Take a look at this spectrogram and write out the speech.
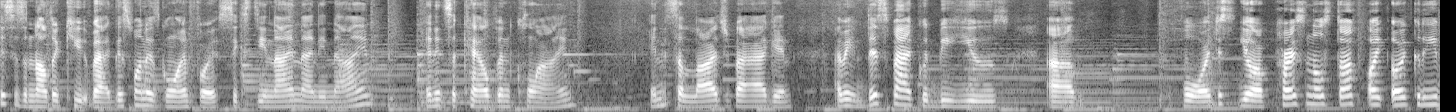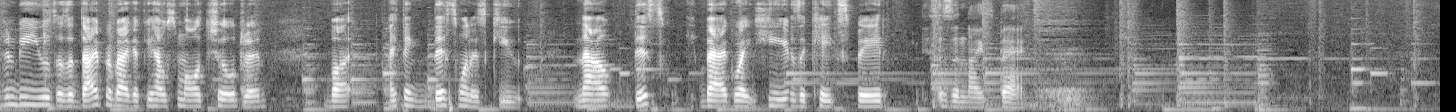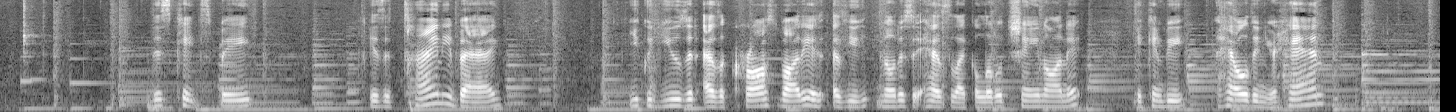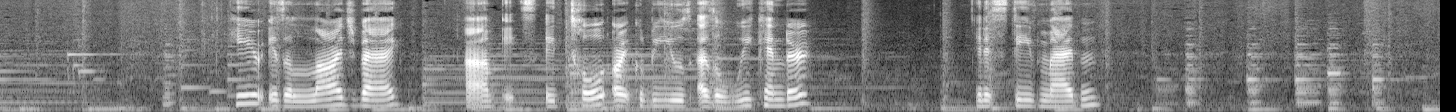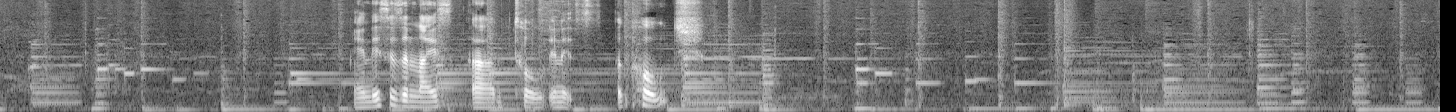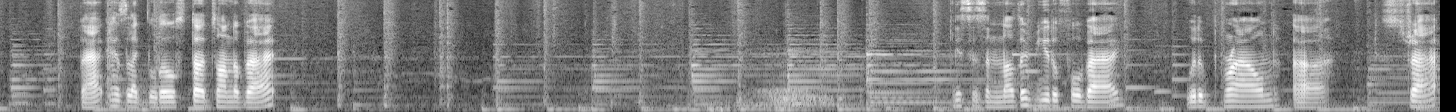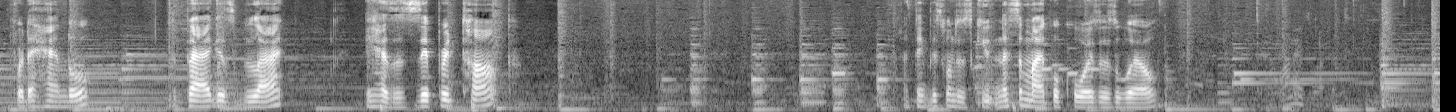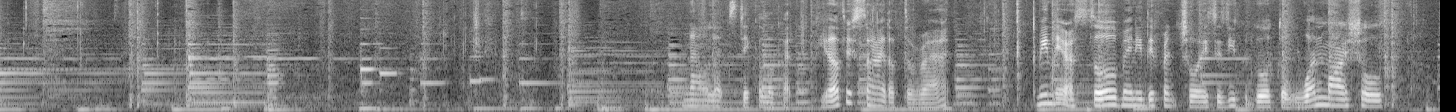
This is another cute bag. This one is going for $69.99 and it's a Calvin Klein and it's a large bag and I mean this bag could be used um, for just your personal stuff or, or it could even be used as a diaper bag if you have small children but I think this one is cute. Now this bag right here is a Kate Spade. This is a nice bag. This Kate Spade is a tiny bag. You could use it as a crossbody. As you notice, it has like a little chain on it. It can be held in your hand. Here is a large bag. Um, it's a tote or it could be used as a weekender. And it's Steve Madden. And this is a nice um, tote, and it's a Coach. Back has like the little studs on the back. This is another beautiful bag with a brown uh, strap for the handle. The bag is black it has a zippered top. I think this one is cute. And that's a Michael Kors as well. Now let's take a look at the other side of the rack. I mean, there are so many different choices. You could go to one Marshall's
